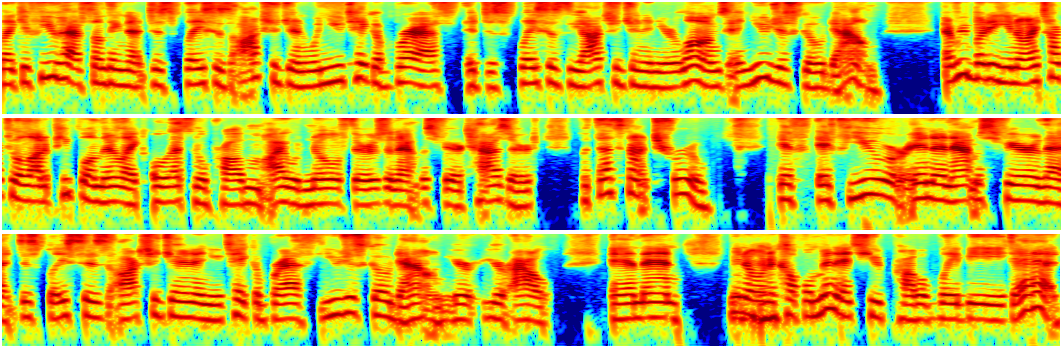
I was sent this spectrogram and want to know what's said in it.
like if you have something that displaces oxygen when you take a breath it displaces the oxygen in your lungs and you just go down. Everybody you know i talk to a lot of people and they're like oh that's no problem. I would know if there's an atmospheric hazard. But that's not true. If if you are in an atmosphere that displaces oxygen and you take a breath you just go down. You're you're out. And then you know in a mm-hmm. couple minutes you'd probably be dead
